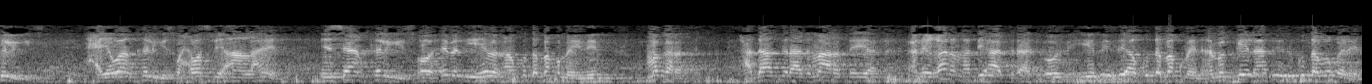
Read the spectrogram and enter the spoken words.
keligiis xayawaan keligiis wax wasfi aan lahayn insaan keligiis oo hebel iyo hebel aan ku dabaqmaynin ma garatay haddaad tidhaahda maaragtay yani hanam haddii aad tidhaahda oo ri iyo ri ri aan ku dabaqmaynin ama geel aan ri ri ku dabaqmaynin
